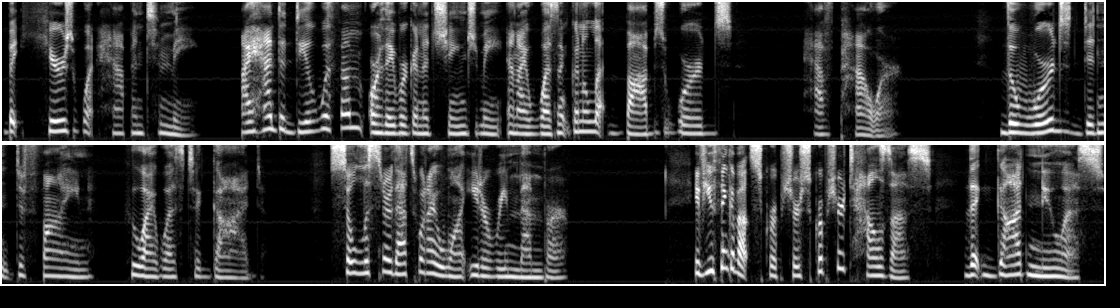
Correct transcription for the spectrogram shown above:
But here's what happened to me. I had to deal with them or they were going to change me, and I wasn't going to let Bob's words have power. The words didn't define who I was to God. So, listener, that's what I want you to remember. If you think about Scripture, Scripture tells us that God knew us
